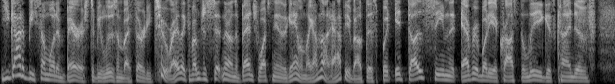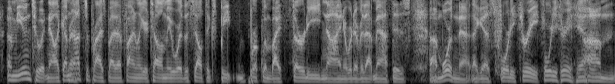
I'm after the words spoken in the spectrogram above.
you got to be somewhat embarrassed to be losing by 32, right? Like if I'm just sitting there on the bench watching the end of the game, I'm like, I'm not happy about this. But it does seem that everybody across the league is kind of immune to it now. Like I'm right. not surprised by that Finally, you're telling me where the Celtics beat Brooklyn by 39 or whatever that math is. Uh, more than that, I guess, 43. 43, yeah. Um,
